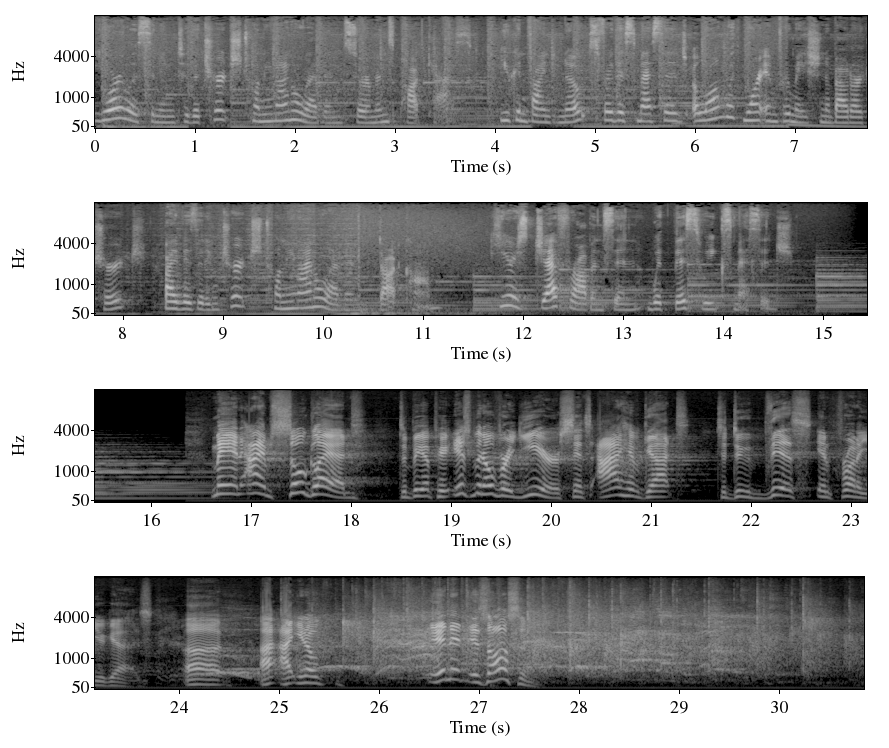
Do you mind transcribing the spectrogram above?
You're listening to the Church 2911 Sermons Podcast. You can find notes for this message along with more information about our church by visiting church2911.com. Here's Jeff Robinson with this week's message. Man, I am so glad to be up here. It's been over a year since I have got to do this in front of you guys. Uh, I, I, you know, isn't? It's awesome.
